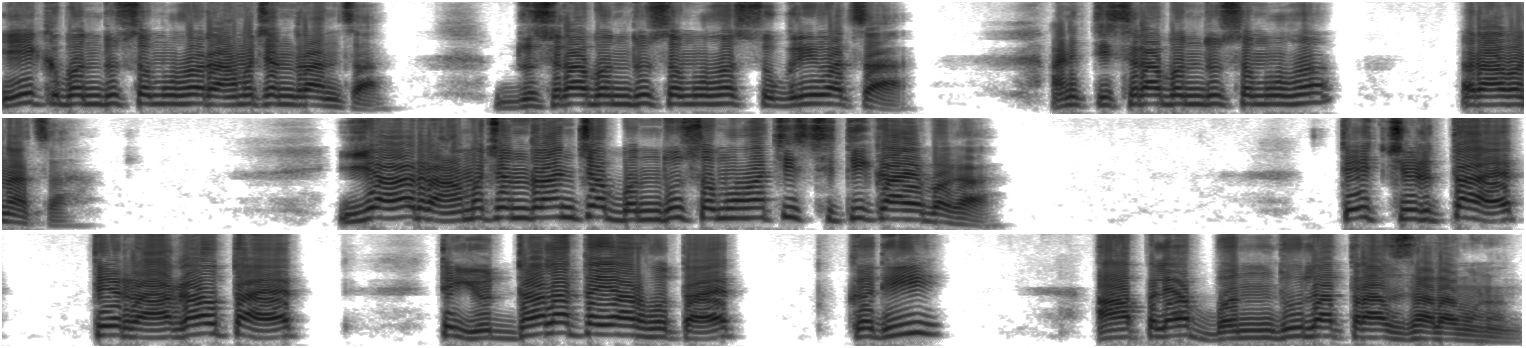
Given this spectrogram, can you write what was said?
एक बंधू समूह रामचंद्रांचा दुसरा बंधू समूह सुग्रीवाचा आणि तिसरा बंधू समूह रावणाचा. या रामचंद्रांच्या बंधू समूहाची स्थिती काय बघा? ते चिडतायत ते रागावतायत ते युद्धाला तयार होत आहेत कधी? आपल्या बंधूला त्रास झाला म्हणून.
